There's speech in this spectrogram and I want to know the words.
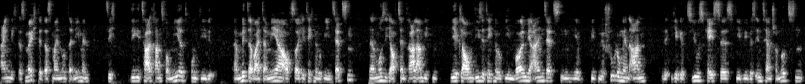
eigentlich das möchte, dass mein Unternehmen sich digital transformiert und die äh, Mitarbeiter mehr auf solche Technologien setzen, dann muss ich auch zentral anbieten, wir glauben, diese Technologien wollen wir einsetzen, hier bieten wir Schulungen an, hier gibt es Use Cases, die, wie wir es intern schon nutzen,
